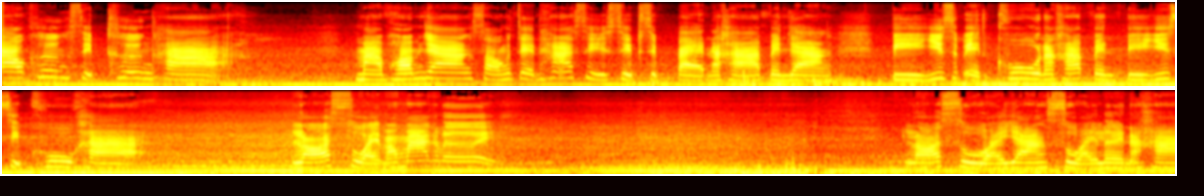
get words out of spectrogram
9ครึ่ง10ครึ่งค่ะ มาพร้อมยาง2754 10 18นะคะ เป็นยางปี21คู่นะคะ เป็นปี20คู่ค่ะล้อสวยมากๆเลยล้อสวยยางสวยเลยนะคะ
